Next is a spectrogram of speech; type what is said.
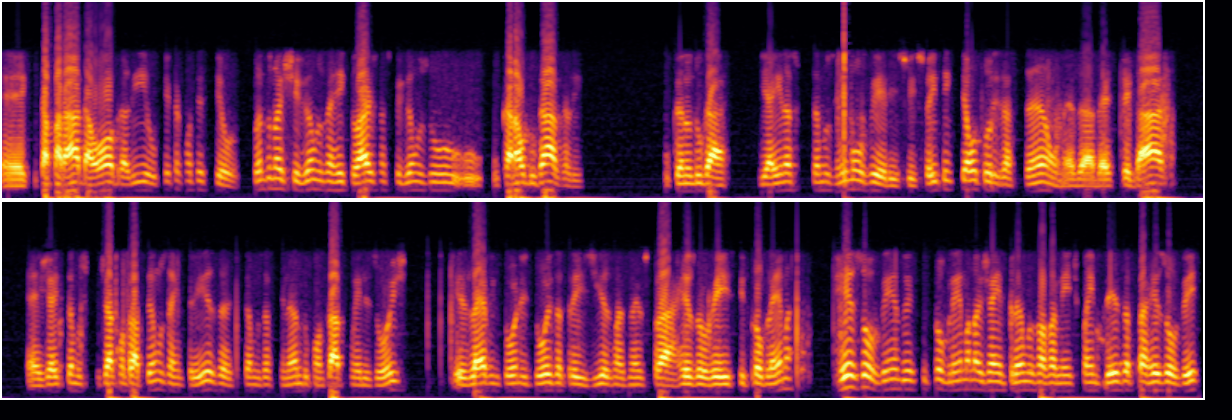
é, que está parada a obra ali, o que, que aconteceu? Quando nós chegamos na reciclagem, nós pegamos o, o, canal do gás ali, o cano do gás, e aí nós precisamos remover isso. Isso aí tem que ter autorização né, da, da SPGás, é, já estamos, já contratamos a empresa, estamos assinando o contrato com eles hoje. Eles levam em torno de dois a três dias mais ou menos para resolver esse problema. Resolvendo esse problema, nós já entramos novamente com a empresa para resolver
